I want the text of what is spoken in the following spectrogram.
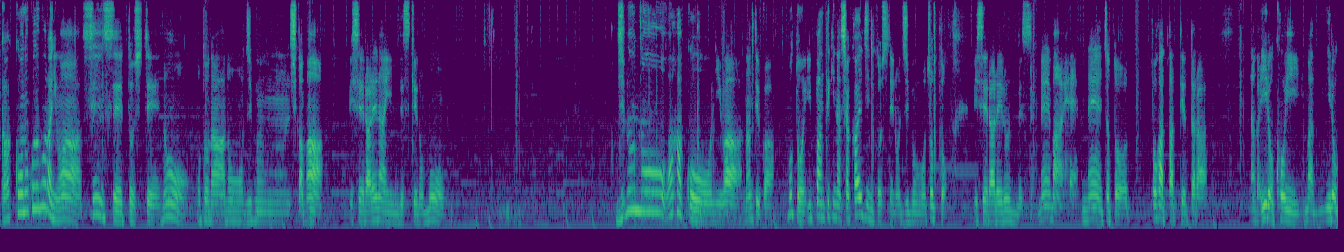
学校の子供らには先生としての大人の自分しかまあ見せられないんですけども、自分の我が子には、なんていうか、もっと一般的な社会人としての自分をちょっと見せられるんですよね。まあ、変ね、ちょっと尖ったって言ったら、なんか色濃い、まあ、色、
